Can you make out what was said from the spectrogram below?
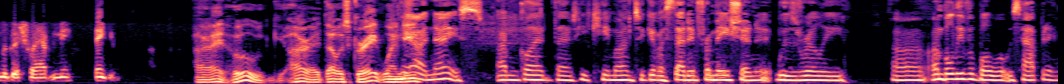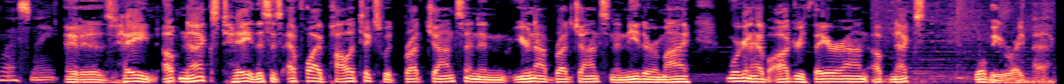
Lucas for having me. Thank you. All right. Who? All right. That was great, Wendy. Yeah, nice. I'm glad that he came on to give us that information. It was really uh, unbelievable what was happening last night. It is. Hey, up next, hey, this is FY Politics with Brett Johnson, and you're not Brett Johnson, and neither am I. We're going to have Audrey Thayer on up next. We'll be right back.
